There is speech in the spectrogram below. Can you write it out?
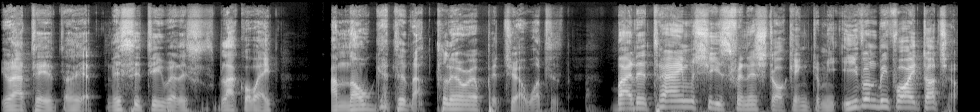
you add to it the ethnicity, whether it's black or white. I'm now getting a clearer picture of what is. By the time she's finished talking to me, even before I touch her,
